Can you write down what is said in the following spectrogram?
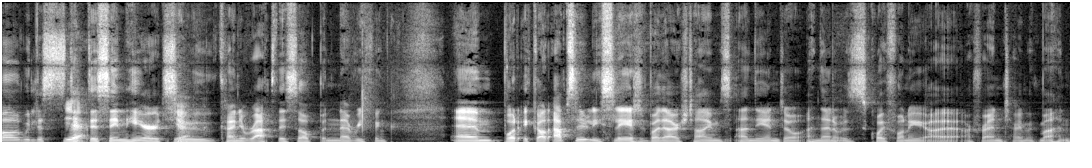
oh we'll just stick Yeah. this in here to kind of wrap this up and everything um, but it got absolutely slated by the Irish Times and the Indo, and then it was quite funny. Uh, our friend Terry McMahon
